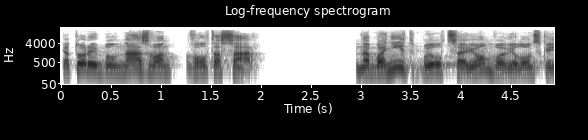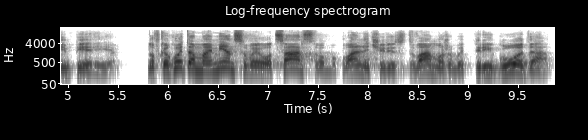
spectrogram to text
который был назван Валтасар – Набонид был царем Вавилонской империи. Но в какой-то момент своего царства, буквально через два, может быть, три года,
